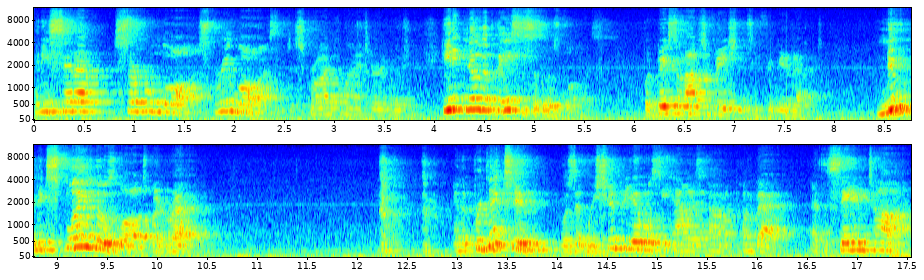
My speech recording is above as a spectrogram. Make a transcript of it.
and he set out several laws, three laws that describe planetary motion. He didn't know the basis of those laws, but based on observations, he figured it out. Newton explained those laws by gravity. And the prediction was that we should be able to see Halley's Comet come back at the same time,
